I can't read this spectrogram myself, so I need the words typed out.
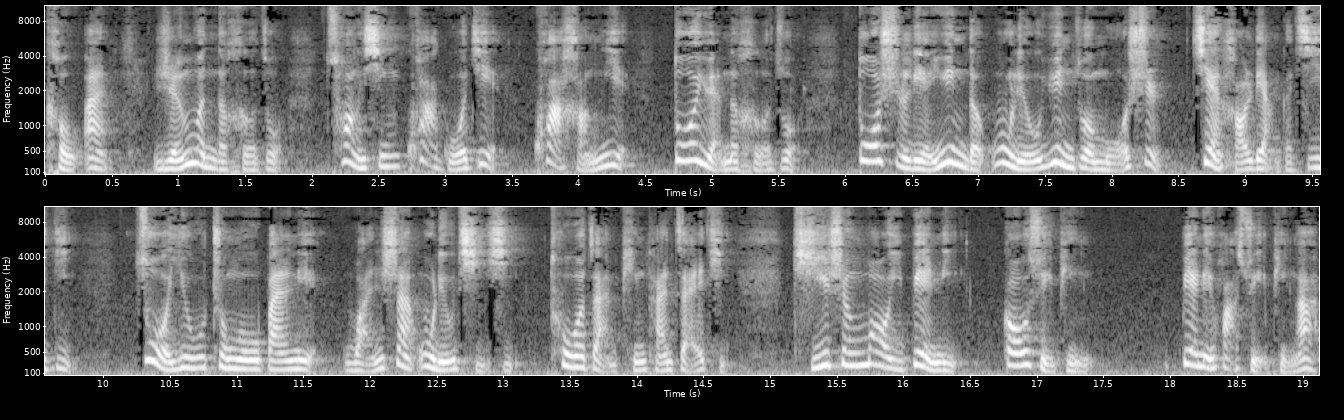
口岸、人文的合作，创新跨国界、跨行业、多元的合作，多式联运的物流运作模式，建好两个基地，做优中欧班列，完善物流体系，拓展平台载体。提升贸易便利、高水平、便利化水平啊，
